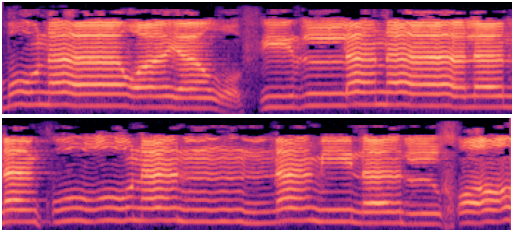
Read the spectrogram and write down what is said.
رَبُّنَا وَيَغْفِرْ لَنَا لَنَكُونَنَّ مِنَ الْخَاسِرِينَ.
